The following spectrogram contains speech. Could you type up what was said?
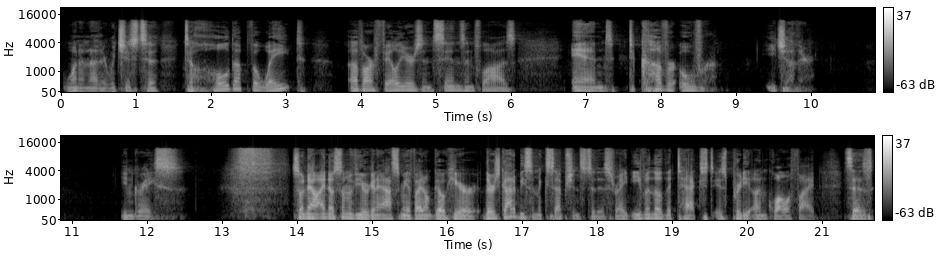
one another, which is to, to hold up the weight of our failures and sins and flaws and to cover over each other in grace. So now I know some of you are going to ask me if I don't go here. There's got to be some exceptions to this, right? Even though the text is pretty unqualified. It says,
